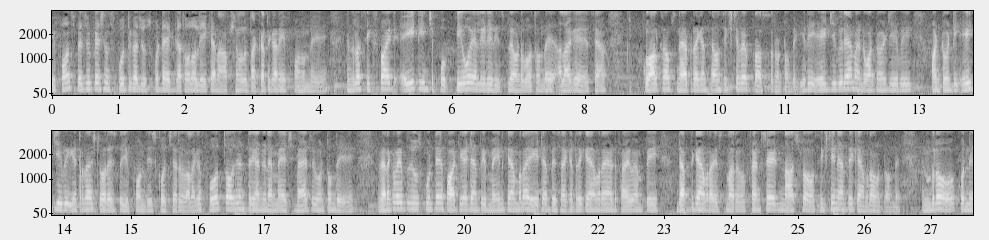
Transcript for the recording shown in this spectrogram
ఈ ఫోన్ స్పెసిఫికేషన్స్ పూర్తిగా చూసుకుంటే గతంలో లీక్ అయిన ఆప్షన్లు తగ్గట్టుగానే ఈ ఫోన్ ఉంది. ఇందులో six point eight inch pOLED display ఉండబోతుంది. అలాగే Qualcomm Snapdragon seven sixty five processor ఉంటుంది. ఇది eight GB RAM and one twenty GB one twenty eight GB internal స్టోరేజ్తో ఈ ఫోన్ తీసుకొచ్చారు. అలాగే four thousand three hundred mAh battery ఉంటుంది. వెనక వైపు చూసుకుంటే forty eight MP main camera eight MP secondary camera and five MP depth camera ఇస్తున్నారు. ఫ్రంట్ సైడ్ నాచ్లో సిక్స్టీన్ ఎంపీ కెమెరా ఉంటుంది. ఇందులో కొన్ని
